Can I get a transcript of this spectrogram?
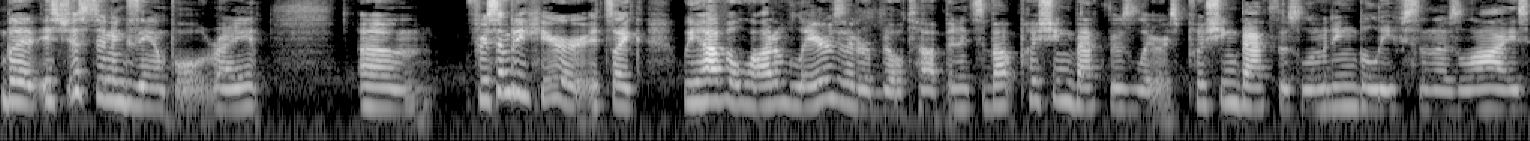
but it's just an example, right? Um, for somebody here, it's like we have a lot of layers that are built up, and it's about pushing back those layers, pushing back those limiting beliefs and those lies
